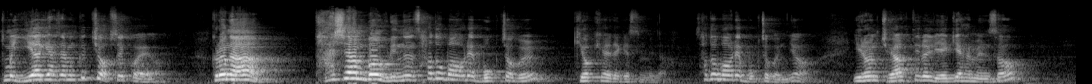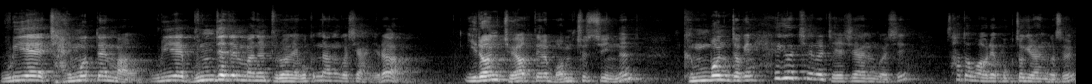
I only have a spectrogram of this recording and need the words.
정말 이야기하자면 끝이 없을 거예요. 그러나 다시 한번 우리는 사도 바울의 목적을 기억해야 되겠습니다. 사도 바울의 목적은요. 이런 죄악들을 얘기하면서 우리의 잘못된 마음, 우리의 문제들만을 드러내고 끝나는 것이 아니라 이런 죄악들을 멈출 수 있는 근본적인 해결책을 제시하는 것이 사도 바울의 목적이라는 것을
